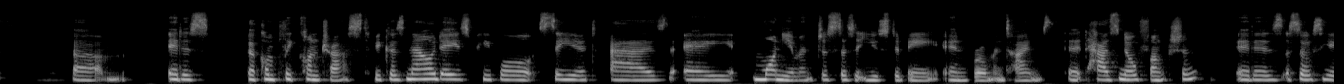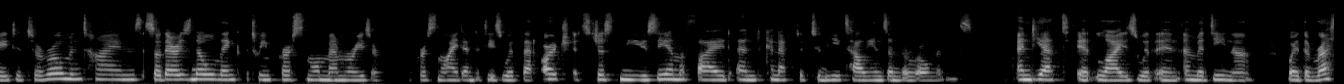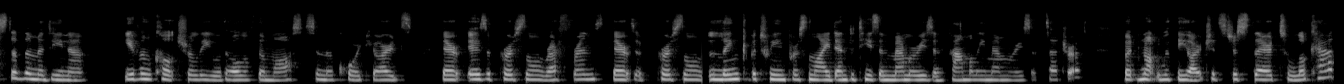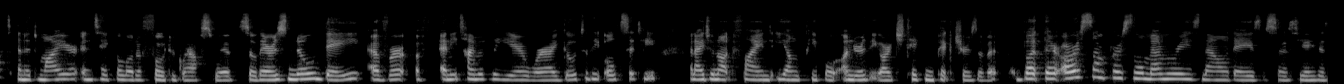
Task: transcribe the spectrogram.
um, it is a complete contrast because nowadays people see it as a monument, just as it used to be in Roman times. It has no function. It is associated to Roman times. So there is no link between personal memories or personal identities with that arch. It's just museumified and connected to the Italians and the Romans. And yet it lies within a Medina where the rest of the Medina, even culturally, with all of the mosques and the courtyards, there is a personal reference. There's a personal link between personal identities and memories and family memories etc but not with the arch. It's just there to look at and admire and take a lot of photographs with. So there is no day ever of any time of the year where i go to the old city and i do not find young people under the arch taking pictures of it. But there are some personal memories nowadays associated.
